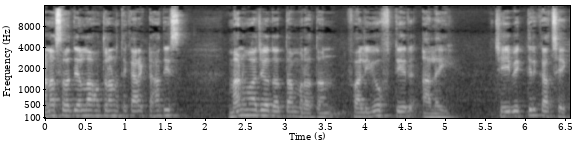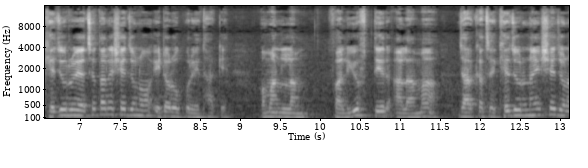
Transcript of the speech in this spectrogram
আনাস রাদি আল্লাহ থেকে আরেকটা হাদিস মানুয়াজাদ তামরাতন ফালিউফতির আলাই যেই ব্যক্তির কাছে খেজুর রয়েছে তাহলে সেজন্য এটার উপরেই থাকে। ওমানলাম ফালিউফতির আলামা যার কাছে খেজুর নাই সেজন্য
